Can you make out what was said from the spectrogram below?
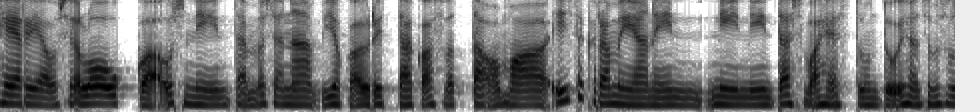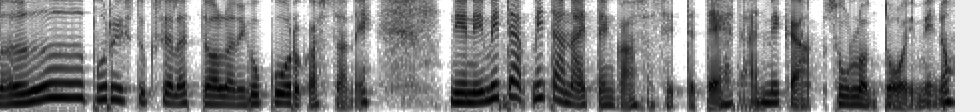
herjaus ja loukkaus, niin tämmöisenä, joka yrittää kasvattaa omaa Instagramia, niin, niin, niin tässä vaiheessa tuntuu ihan semmoiselle puristukselle tuolla niin kuin kurkossa. Niin, niin, niin mitä, mitä näiden kanssa sitten tehdään? Mikä sulla on toiminut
